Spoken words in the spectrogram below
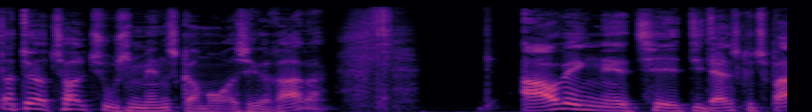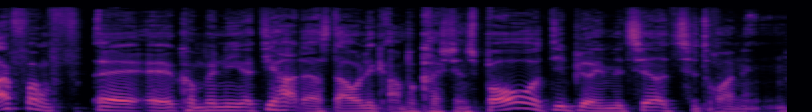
Der dør 12.000 mennesker om året af cigaretter arvingene til de danske tobakkompanier, de har deres daglige gang på Christiansborg, og de bliver inviteret til dronningen.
